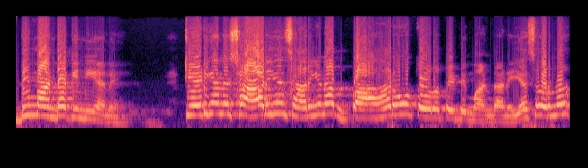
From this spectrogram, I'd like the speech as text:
ਡਿਮਾਂਡਾਂ ਕਿੰਨੀਆਂ ਨੇ? ਕਿਹੜੀਆਂ ਨੇ? ਸਾਰੀਆਂ ਸਾਰੀਆਂ ਨਾ ਬਾਹਰੋਂ ਤੌਰ ਤੇ ਡਿਮਾਂਡਾਂ ਨੇ। ਯੈਸ ਔਰ ਨਾ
